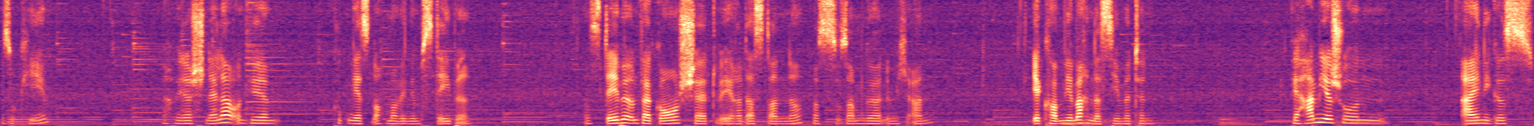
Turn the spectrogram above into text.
Ist okay. Machen wieder schneller und wir gucken jetzt nochmal wegen dem Stable. Und Stable und Waggon-Shed wäre das dann, ne? Was zusammengehört, nehme ich an. Ja, komm, wir machen das hier mitten. Wir haben hier schon einiges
